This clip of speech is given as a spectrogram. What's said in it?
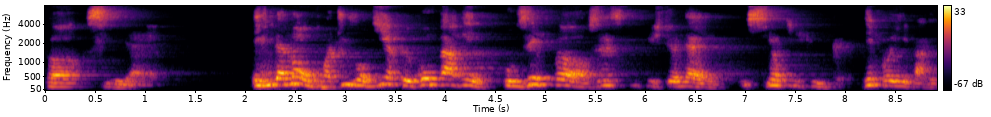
fort similaires. Évidemment, on pourra toujours dire que comparé aux efforts institutionnels et scientifiques déployés par les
